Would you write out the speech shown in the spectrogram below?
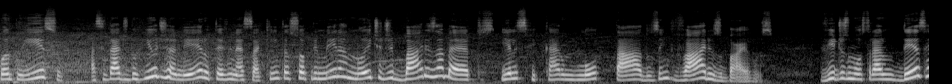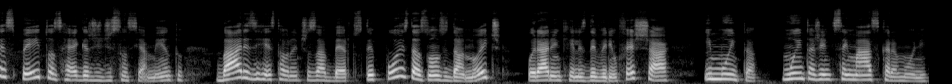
Enquanto isso, a cidade do Rio de Janeiro teve nessa quinta sua primeira noite de bares abertos e eles ficaram lotados em vários bairros. Vídeos mostraram desrespeito às regras de distanciamento, bares e restaurantes abertos depois das 11 da noite, horário em que eles deveriam fechar, e muita, muita gente sem máscara, Moni.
